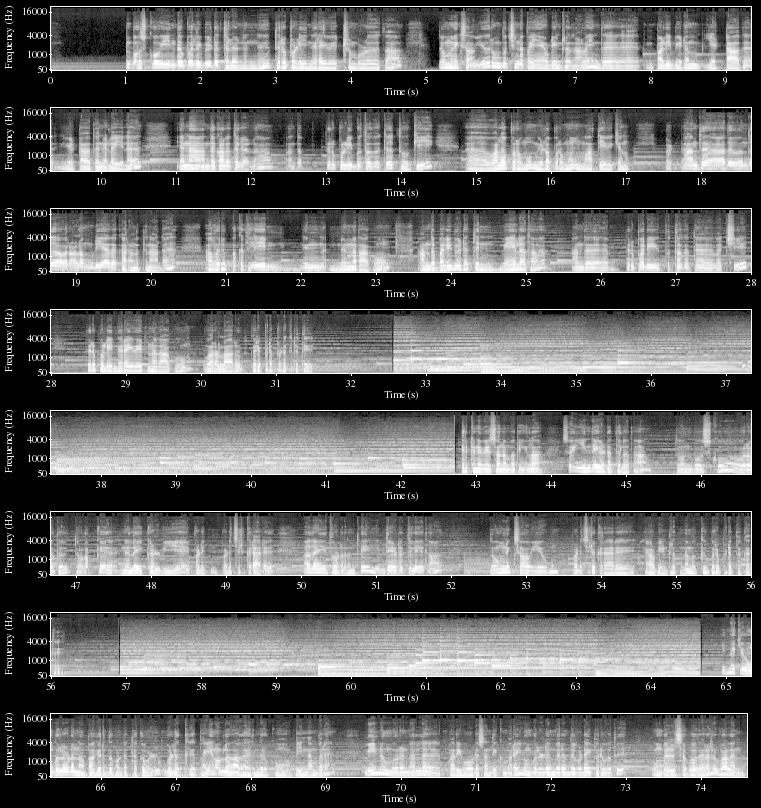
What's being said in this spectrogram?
போஸ்கோ இந்த பலிபீடத்தில் நின்று திருப்பலி நிறைவேற்றும் பொழுது தான் டொமினிக் சாவியோ ரொம்ப சின்ன பையன் அப்படின்றதுனால இந்த பலிபீடம் எட்டாத எட்டாத நிலையில் ஏன்னா அந்த காலத்துலலாம் அந்த திருப்பலி புத்தகத்தை தூக்கி வலப்புறமும் இடப்புறமும் மாற்றி வைக்கணும். பட் அந்த அது வந்து அவரால் முடியாத காரணத்தினால அவர் பக்கத்திலேயே நின் நின்னதாகவும் அந்த பலிபீடத்தின் மேலே தான் அந்த திருப்பலி புத்தகத்தை வச்சு திருப்பலி நிறைவேற்றினதாகவும் வரலாறு குறிப்பிடப்படுகிறது. ஏற்கனவே சொன்னோம் பார்த்தீங்களா? ஸோ இந்த இடத்துல தான் டொன் போஸ்கோ அவரது தொடக்க நிலை கல்வியை படி படிச்சிருக்கிறாரு. அதனை தொடர்ந்து இந்த இடத்துல தான் டோமினிக் சாவியவும் படிச்சிருக்கிறாரு அப்படின்றது நமக்கு குறிப்பிடத்தக்கது. இன்றைக்கி உங்களோட நான் பகிர்ந்து கொண்ட தகவல் உங்களுக்கு பயனுள்ளதாக இருந்திருக்கும் அப்படின்னு நம்புகிறேன் மீண்டும் ஒரு நல்ல பதிவோடு சந்திக்கும் வரை உங்களிடமிருந்து விடைபெறுவது உங்கள் சகோதரர் வளன்.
